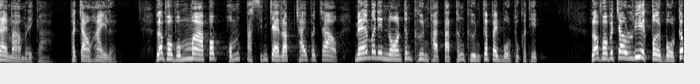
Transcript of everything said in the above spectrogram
ได้มาอเมริกา พระเจ้าให้เลย แล้วพอผมมาปุ๊บผมตัดสินใจรับใช้พระเจ้า แม้ไม่ได้นอนทั้งคืนผ่าตัดทั้งคืนก็ไปโบสถ์ทุกอาทิตย์แล้วพอพระเจ้าเรียกเปิดโบสถ์ก็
